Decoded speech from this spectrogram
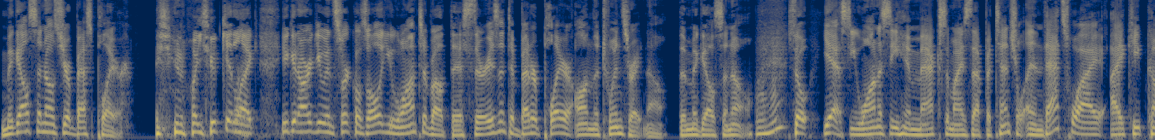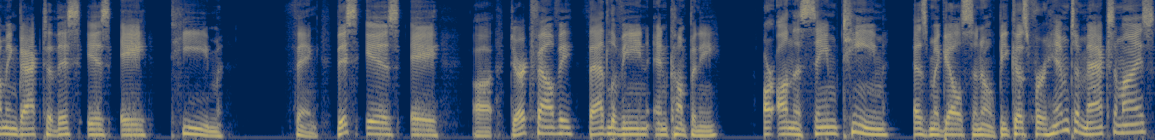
Miguel Sano's your best player. You know, you can like you can argue in circles all you want about this. There isn't a better player on the Twins right now than Miguel Sano. So yes, you want to see him maximize that potential, and that's why I keep coming back to this is a team thing. This is a uh, Derek Falvey, Thad Levine, and company are on the same team as Miguel Sano because for him to maximize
